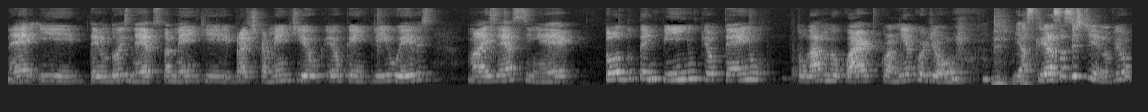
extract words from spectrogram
né? E tenho dois netos também que praticamente eu, eu quem crio eles, mas é assim, é todo tempinho que eu tenho, tô lá no meu quarto com a minha acordeon uhum. e as crianças assistindo, viu?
